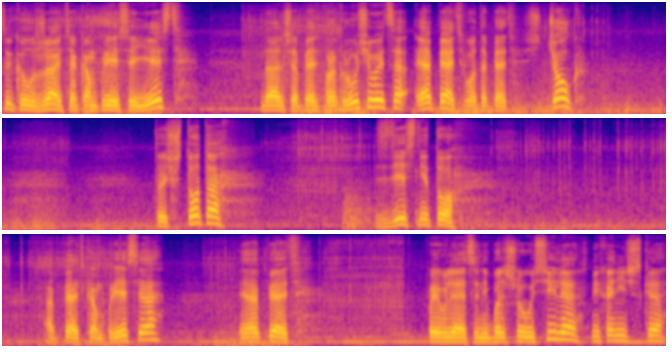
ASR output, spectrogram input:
цикл сжатия, компрессия есть. Дальше опять прокручивается. И опять, вот опять щелк. То есть что-то здесь не то. Опять компрессия. И опять появляется небольшое усилие механическое.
